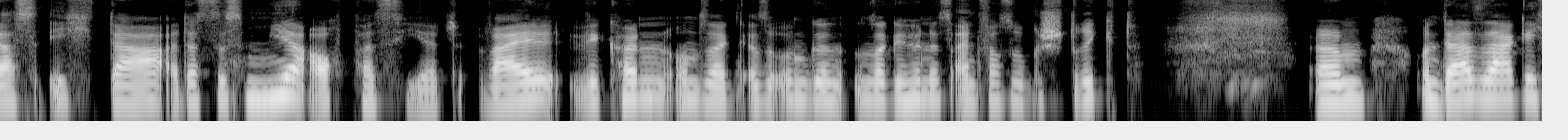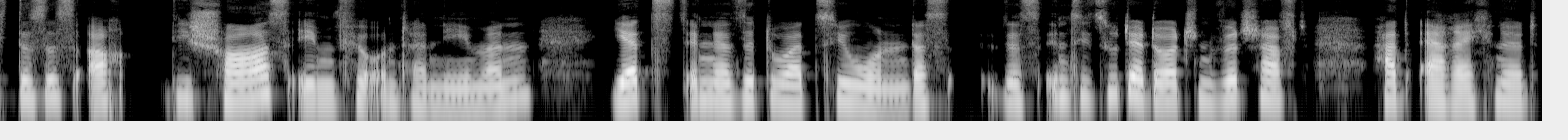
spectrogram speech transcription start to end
dass ich da, dass es mir auch passiert, weil wir können unser, also unser Gehirn ist einfach so gestrickt. Ähm, und da sage ich, das ist auch die Chance eben für Unternehmen jetzt in der Situation. Das, das Institut der deutschen Wirtschaft hat errechnet,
